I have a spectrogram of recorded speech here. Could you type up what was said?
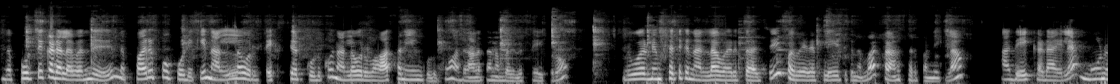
இந்த பொட்டுக்கடலை வந்து இந்த பருப்பு பொடிக்கு நல்ல ஒரு டெக்ஸ்டர் கொடுக்கும் நல்ல ஒரு வாசனையும் கொடுக்கும். அதனால தான் நம்ம இதில் சேர்க்குறோம். இது ஒரு நிமிஷத்துக்கு நல்லா வறுத்தாச்சு. இப்போ வேற பிளேட்டுக்கு நம்ம ட்ரான்ஸ்ஃபர் பண்ணிக்கலாம். அதே கடாயில் மூணு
